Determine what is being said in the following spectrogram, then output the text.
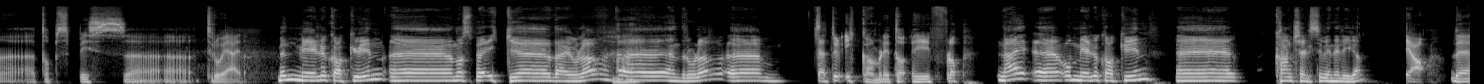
uh, toppspiss, uh, tror jeg, da. Men med Lukaku inn uh, Nå spør jeg ikke deg, Olav. Endre Olav. jeg tror ikke han blir i flopp. Nei, eh, og med Lukaku inn, eh, kan Chelsea vinne ligaen? Ja, det,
